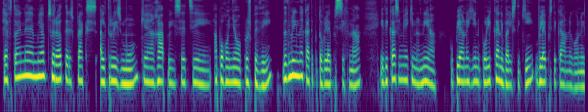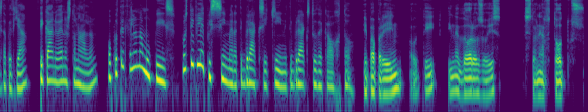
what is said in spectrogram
Και αυτό είναι μία από τις ωραιότερες πράξεις αλτρουισμού και αγάπης έτσι από γονιό προς παιδί. Δεν είναι κάτι που το βλέπεις συχνά, ειδικά σε μια κοινωνία που πλέον έχει γίνει πολύ κανιβαλιστική. Βλέπεις τι κάνουν οι γονείς στα παιδιά, τι κάνει ο ένας τον άλλον. Οπότε θέλω να μου πεις, πώς τη βλέπεις σήμερα την πράξη εκείνη, την πράξη του 18. Είπα πριν ότι είναι δώρο ζωής στον εαυτό τους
